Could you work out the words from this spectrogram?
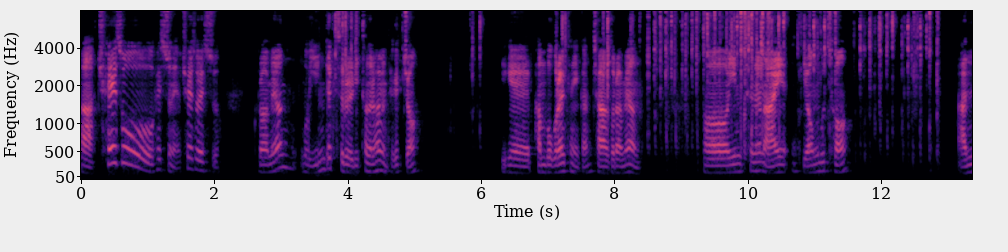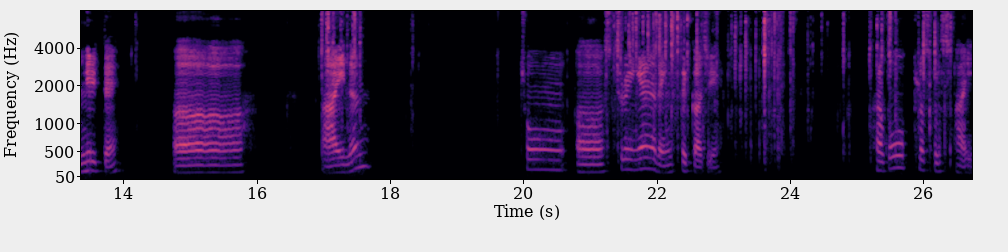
아, 최소 횟수네요. 최소 횟수. 그러면 뭐 인덱스를 리턴을 하면 되겠죠? 이게 반복을 할 테니까. 자, 그러면 어, 인트는 i 0부터 안 밀 때, 어, i는 총 어, 스트링의 랭스까지 하고 플러스 플러스 i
